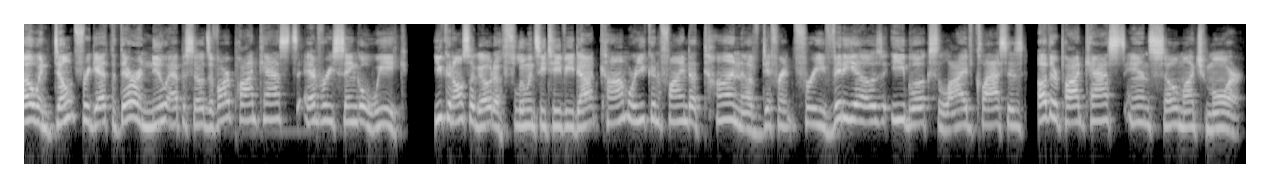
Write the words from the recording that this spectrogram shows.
Oh, and don't forget that there are new episodes of our podcasts every single week. You can also go to fluencytv.com where you can find a ton of different free videos, ebooks, live classes, other podcasts, and so much more.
